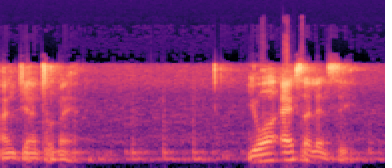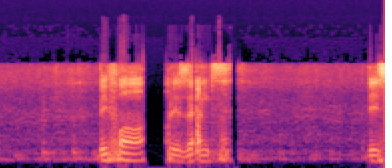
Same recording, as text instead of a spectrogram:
and gentlemen. Your Excellency, before I present this,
